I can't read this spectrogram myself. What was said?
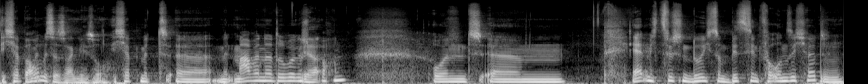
ich habe Warum mit, ist das eigentlich so? ich hab mit, äh, mit Marvin darüber Ja. Und ähm, er hat mich zwischendurch so ein bisschen verunsichert. Mhm.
